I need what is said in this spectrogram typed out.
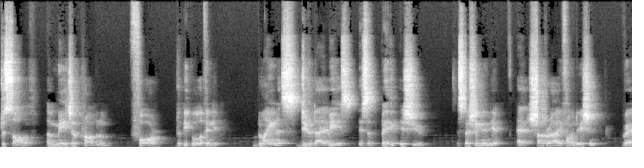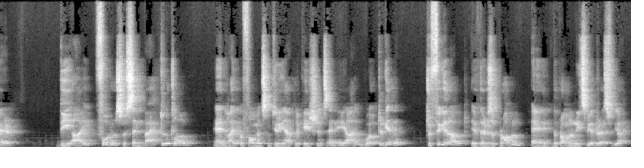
to solve a major problem for the people of India. Blindness due to diabetes is a big issue, especially in India. At Sankara Eye Foundation, where the eye photos were sent back to the cloud and high performance computing applications and AI work together to figure out if there's a problem and the problem needs to be addressed for the eye.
